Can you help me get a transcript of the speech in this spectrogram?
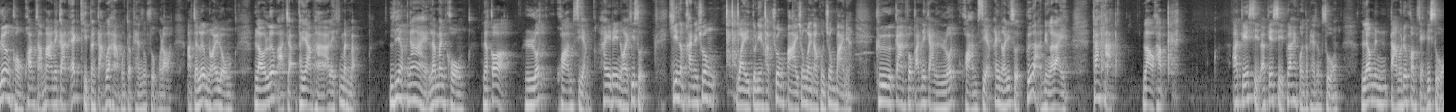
เรื่องของความสามารถในการแอคทีฟต่างๆ เพื่อหาผลตอบแทนสูงๆของเรา อาจจะเริ่มน้อยลง เราเริ่มอาจจะพยายามหาอะไรที่มันแบบเรียบง่ายและมั่นคง แล้วก็ลดความเสี่ยงให้ได้น้อยที่สุด คีย์สำคัญในช่วงวัยตัวนี้ครับช่วงปลายช่วงวัยกลางคนช่วงปลายเนี่ยคือการโฟกัสในการลดความเสี่ยงให้น้อยที่สุด เพื่อหนึ่งอะไร ถ้าหากเราครับ aggressive aggressive เพื่อให้ผลตอบแทนสูงๆแล้วมันตามมาด้วยความเสี่ยงที่สูง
